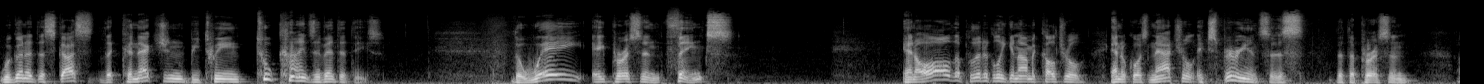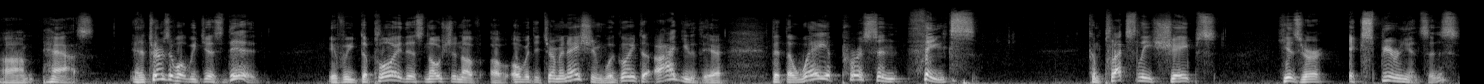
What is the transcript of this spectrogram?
we're going to discuss the connection between two kinds of entities. The way a person thinks and all the political, economic, cultural, and of course natural experiences that the person um, has. And in terms of what we just did, if we deploy this notion of, of overdetermination, we're going to argue there that the way a person thinks complexly shapes his or her experiences,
